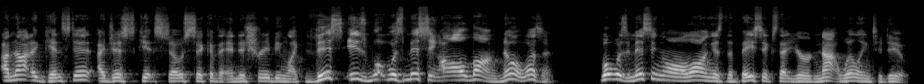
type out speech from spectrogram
I'm not against it. I just get so sick of the industry being like, this is what was missing all along. No, it wasn't. What was missing all along is the basics that you're not willing to do.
